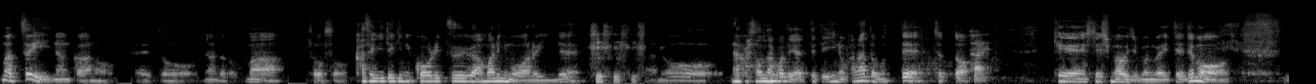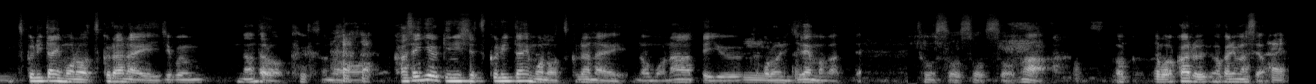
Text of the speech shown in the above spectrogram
まあ、ついなんかあの、えっ、と、なんだろう、まあ、そうそう、稼ぎ的に効率があまりにも悪いんで、あの、なんかそんなことやってていいのかなと思って、ちょっとはい。敬遠してしまう自分がいて、でも、うん作りたいものを作らない自分、なんだろう、その、稼ぎを気にして作りたいものを作らないのもなっていうところにジレンマがあって、そうそうそうそう、まあ、わかる、わかりますよ。はい。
